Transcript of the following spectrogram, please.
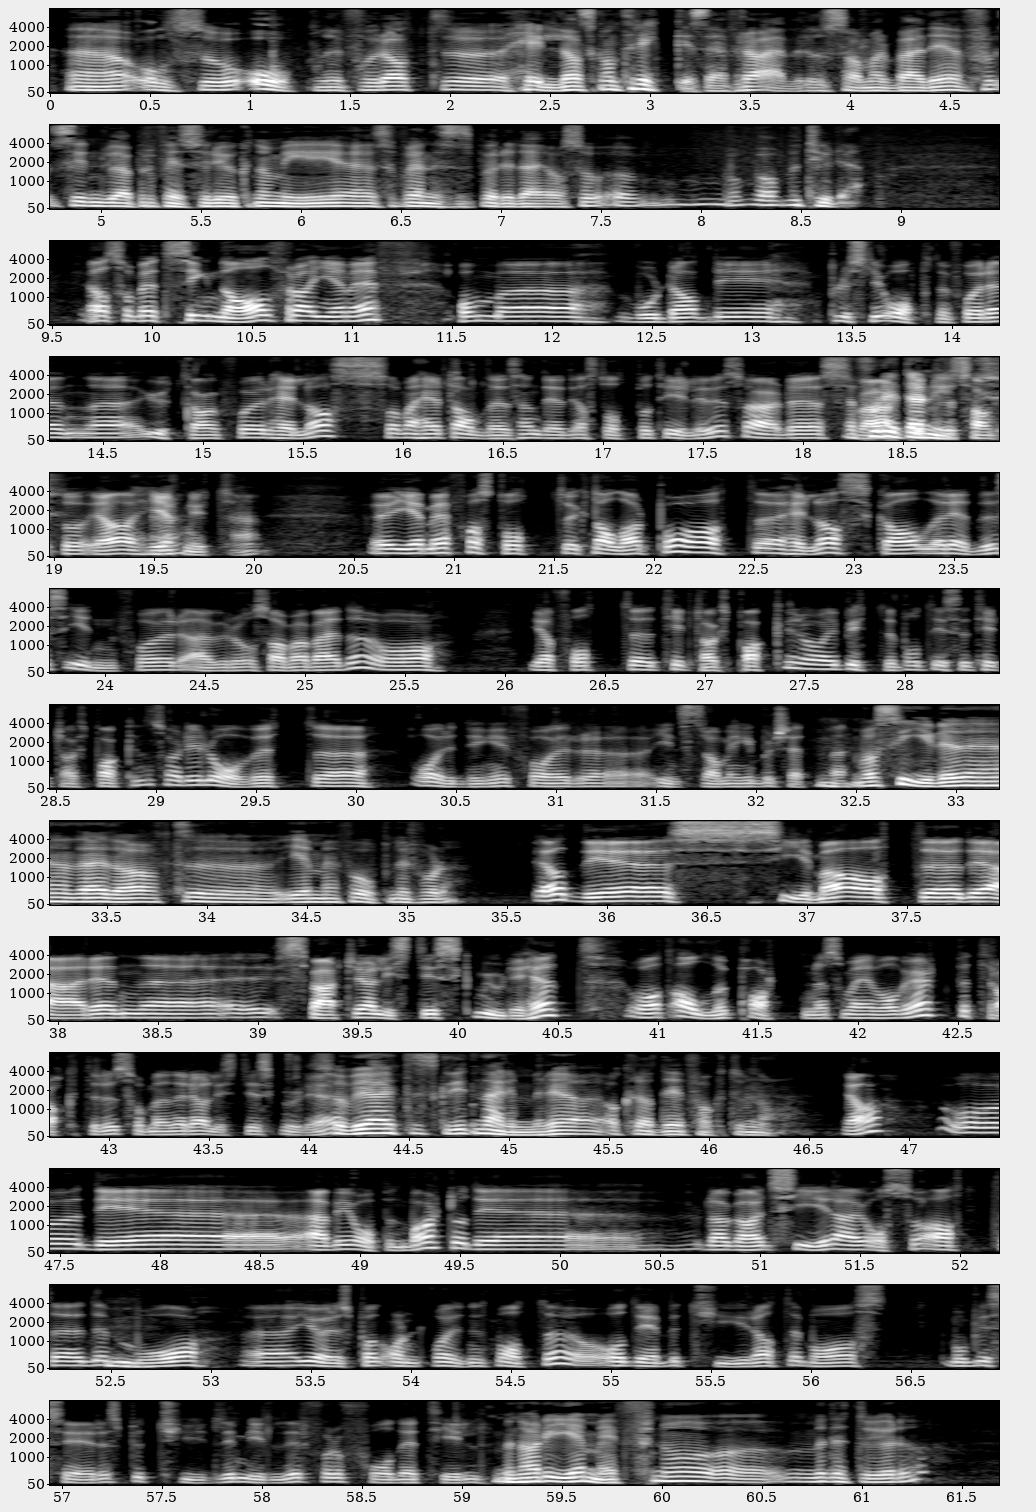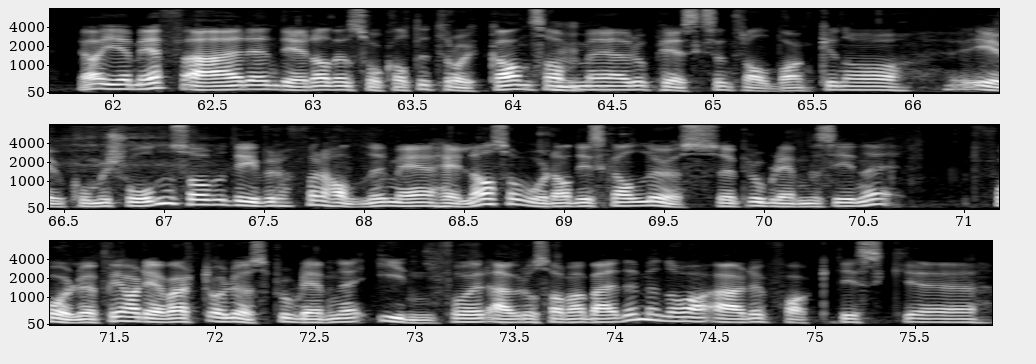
altså åpner for at Hellas kan trekke seg fra eurosamarbeidet. Siden du er professor i økonomi, så får jeg nesten spørre deg også. Hva, hva betyr det? Ja, Som et signal fra IMF om uh, hvordan de plutselig åpner for en uh, utgang for Hellas, som er helt annerledes enn det de har stått på tidligere, så er det svært ja, er interessant. Og, ja, helt ja. nytt. Ja. IMF har stått knallhardt på at Hellas skal reddes innenfor eurosamarbeidet. og de har fått tiltakspakker, og i bytte mot disse tiltakspakkene så har de lovet ordninger for innstramming i budsjettene. Hva sier det deg da at IMF åpner for det? Ja, Det sier meg at det er en svært realistisk mulighet, og at alle partene som er involvert, betrakter det som en realistisk mulighet. Så vi er et skritt nærmere akkurat det faktum nå? Ja, og det er vi åpenbart. Og det Lagarde sier, er jo også at det må gjøres på en ordnet måte. Og det betyr at det må mobiliseres betydelige midler for å få det til. Men har IMF noe med dette å gjøre, da? Ja, IMF er en del av den såkalte troikaen sammen med Europeisk sentralbanken og EU-kommisjonen, som driver og forhandler med Hellas om hvordan de skal løse problemene sine Foreløpig har det vært å løse problemene innenfor eurosamarbeidet, men nå er det faktisk eh,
